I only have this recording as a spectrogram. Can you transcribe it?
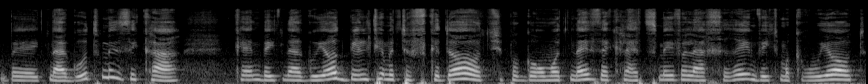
בהתנהגות מזיקה, כן, בהתנהגויות בלתי מתפקדות שגורמות נזק לעצמי ולאחרים, והתמכרויות.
